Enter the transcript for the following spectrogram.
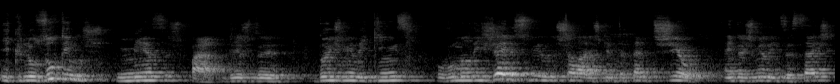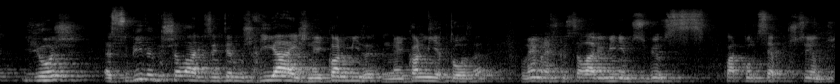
e que nos últimos meses, pá, desde 2015, houve uma ligeira subida dos salários que, entretanto, desceu em 2016 e hoje a subida dos salários em termos reais na economia, na economia toda, lembrem-se que o salário mínimo subiu 4,7%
